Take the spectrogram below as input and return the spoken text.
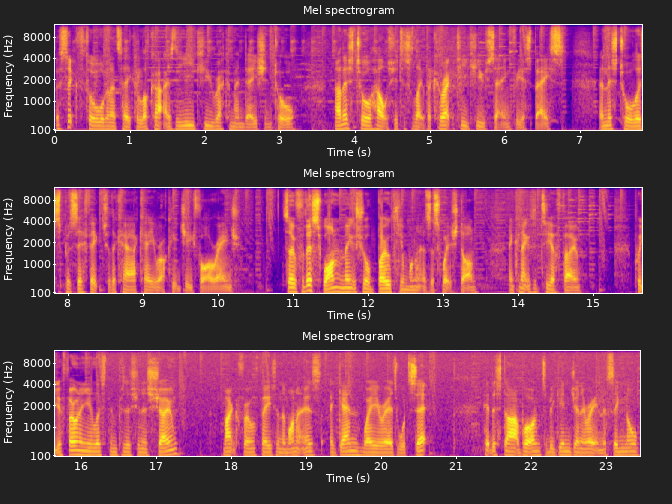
The sixth tool we're going to take a look at is the EQ recommendation tool. Now this tool helps you to select the correct EQ setting for your space, and this tool is specific to the KRK Rokit G4 range. So for this one, make sure both your monitors are switched on and connected to your phone. Put your phone in your listening position as shown, microphone facing the monitors, again where your ears would sit. Hit the start button to begin generating the signal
